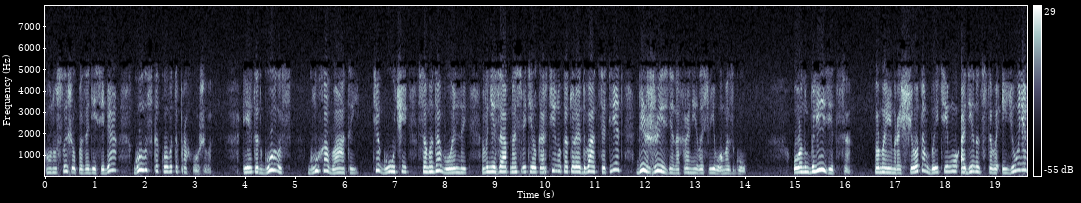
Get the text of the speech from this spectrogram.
он услышал позади себя голос какого-то прохожего. И этот голос, глуховатый, тягучий, самодовольный, внезапно осветил картину, которая двадцать лет безжизненно хранилась в его мозгу. Он близится, по моим расчетам, быть ему 11 июня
